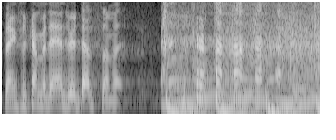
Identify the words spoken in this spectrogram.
Thanks for coming to Android Dev Summit.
